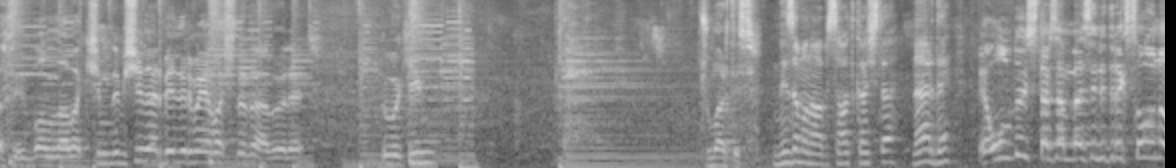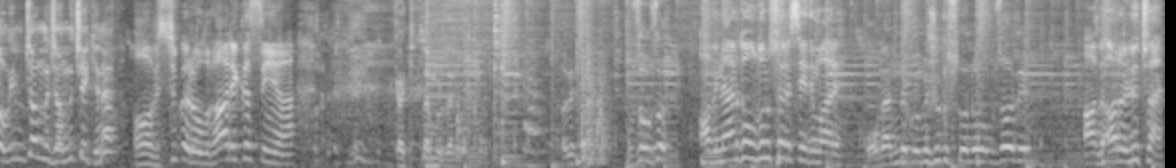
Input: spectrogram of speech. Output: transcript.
Ay, Vallahi bak şimdi bir şeyler belirmeye başladı ha böyle. Dur bakayım. Cumartesi. Ne zaman abi? Saat kaçta? Nerede? E oldu istersen ben seni direkt salona alayım canlı canlı çekin ha. Abi süper olur. Harikasın ya. Kalk git lan buradan. Hadi uza uza. Abi nerede olduğunu söyleseydin bari. O bende konuşuruz sonra uza hadi. Abi ara lütfen.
